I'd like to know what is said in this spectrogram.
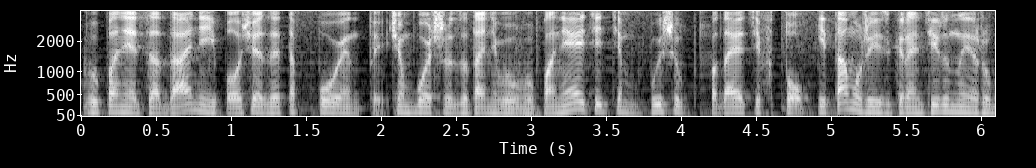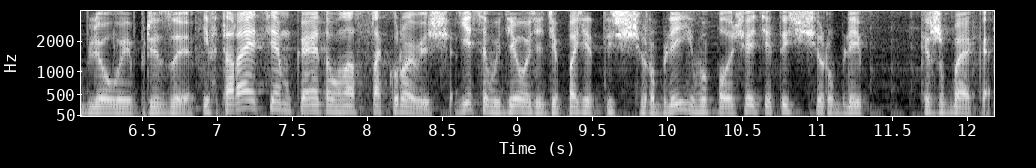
выполнять задания и получать за это поинты. Чем больше заданий вы выполняете, тем выше вы попадаете в топ. И там уже есть гарантированные рублевые призы. И вторая темка это у нас сокровища. Если вы делаете депозит 1000 рублей, вы получаете 1000 рублей кэшбэка.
